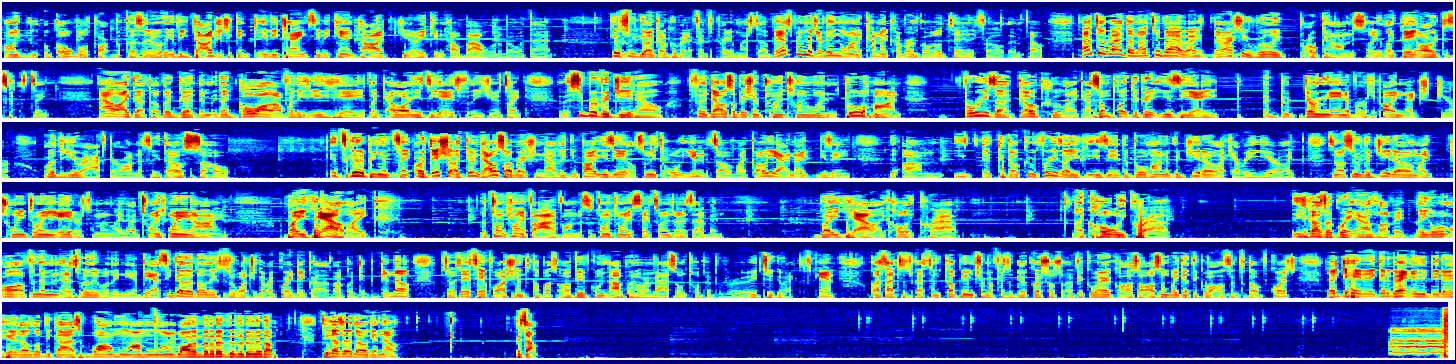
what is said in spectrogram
On Global's part, because you know, if he dodges, he can. If he tanks, if he can't dodge, you know, he can help out a little bit with that give some like Goku benefits pretty much though. But that's pretty much everything I want to kind of cover and go over today for all the info. Not too bad though, not too bad. They're actually really broken, honestly. Like they are disgusting. And I like that though. They're good. They like go all out for these EZAs, like LR EZAs for these units, like Super Vegito for the Down Celebration of 2021, Buuhan, Frieza, Goku. Like at some point they're gonna EZA uh, during the anniversary, probably next year or the year after. Honestly though, so it's gonna be insane. Or they should like during Dallas celebration now, they could probably easy some of these old units of like, oh yeah, and I easy the um like the Goku and Frieza, you can easy the Buuhan and Vegito like every year, like some soon Vegito in like 2028 or something like that, 2029. But yeah, like 2025 on this, 2026, 2027. But yeah, like holy crap, like holy crap. These guys are great, and I love it. Like, you went all out from them, and that's really what they need. But yeah, see you guys though. Thanks for watching. Have a great day. Great life. I'll go check again though. So stay safe, Washington. God bless all of you going up and over mass on top paper for to give back this can. Go outside, subscribe to some copy. Sure my friends are Dirk social everywhere. Also, awesome. We got the go awesome for though, of course. If you hated it, gonna go ahead and end the video here though. Love you guys. See you guys there though again though. Peace out. Oh.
